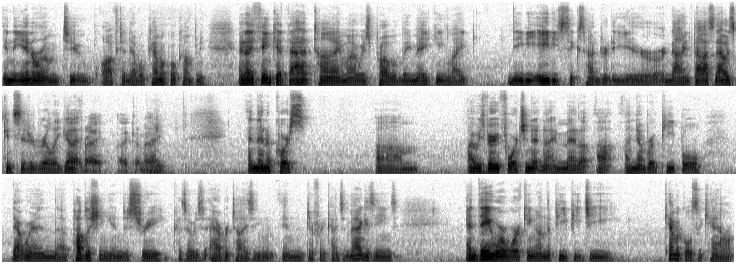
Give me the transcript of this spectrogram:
in the interim to off to Neville Chemical Company, and I think at that time I was probably making like maybe eighty six hundred a year or nine thousand. That was considered really good Right. I can imagine. right? And then, of course, um, I was very fortunate, and I met a, a, a number of people that were in the publishing industry because I was advertising in different kinds of magazines, and they were working on the PPG chemicals account,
